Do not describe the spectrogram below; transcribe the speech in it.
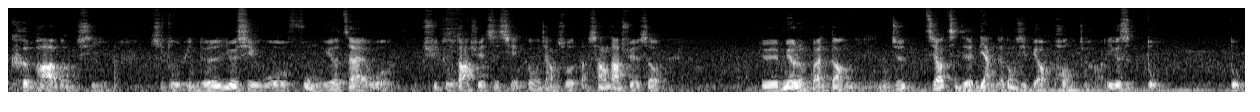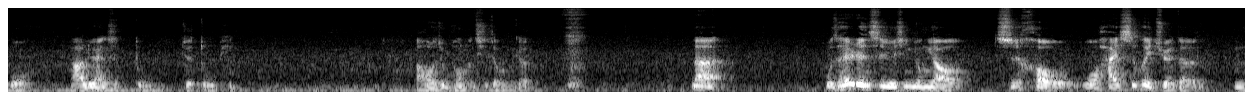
可怕的东西，是毒品。就是尤其我父母又在我去读大学之前跟我讲说，上大学的时候，就是没有人管到你，你就只要记得两个东西不要碰就好，一个是赌，赌博，然后另外一个是毒，就是毒品。然后我就碰了其中一个。那我在认识鱼跃性用药之后，我还是会觉得，嗯，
